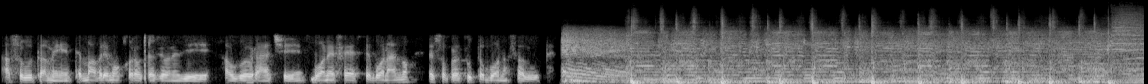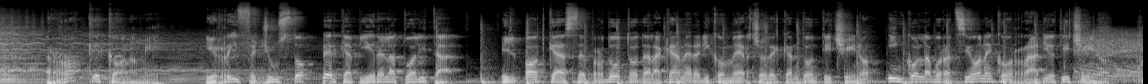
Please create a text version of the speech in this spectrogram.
Assolutamente, ma avremo ancora occasione di augurarci buone feste, buon anno e soprattutto buona salute. Rock Economy, il riff giusto per capire l'attualità. Il podcast prodotto dalla Camera di Commercio del Canton Ticino in collaborazione con Radio Ticino.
